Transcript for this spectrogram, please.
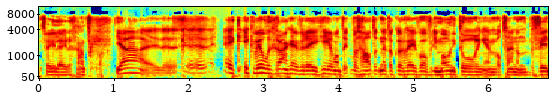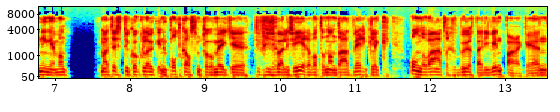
tweeledig aan te pakken. Ja, ik, ik wilde graag even reageren, want we hadden het net ook nog even over die monitoring en wat zijn dan de bevindingen. Want maar het is natuurlijk ook leuk in een podcast om toch een beetje te visualiseren wat er dan daadwerkelijk onder water gebeurt bij die windparken. En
